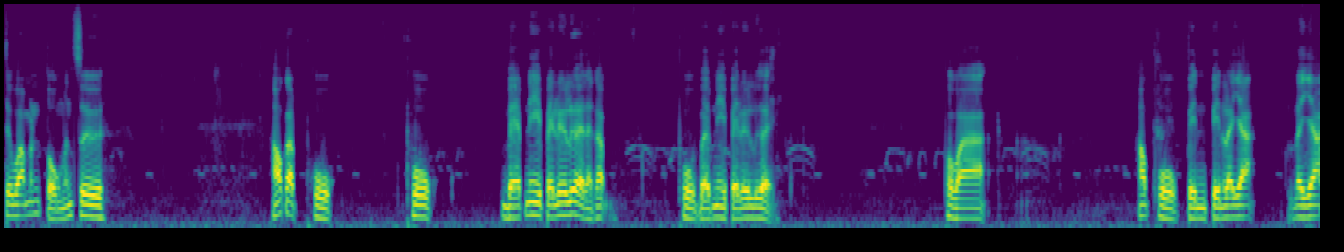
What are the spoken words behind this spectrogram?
ที่ว่ามันตรงมันซื้อเขาก็ผูกผูกแบบนี้ไปเรื่อย ๆ นะครับ ผูกแบบนี้ไปเรื่อย ๆ เพราะว่าเขาผูกเป็นเป็นระยะระยะ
